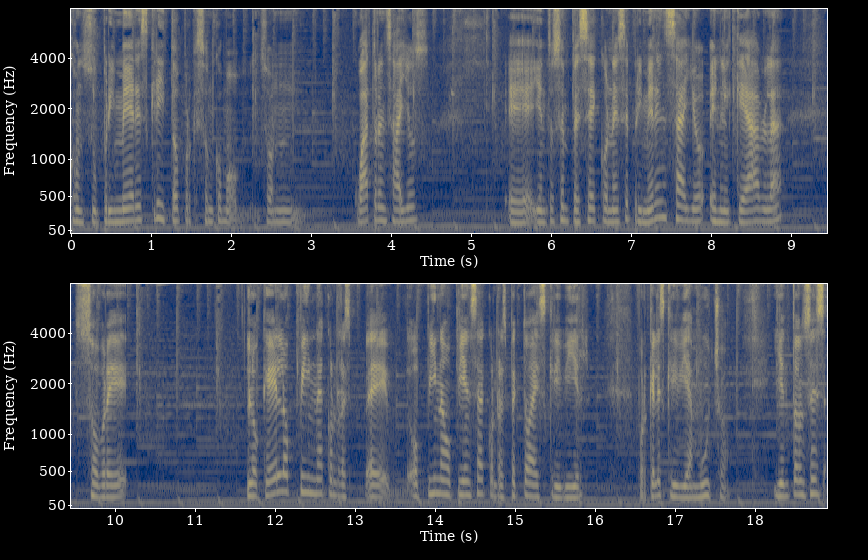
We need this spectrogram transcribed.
con su primer escrito, porque son como, son cuatro ensayos. Eh, y entonces empecé con ese primer ensayo en el que habla sobre lo que él opina, con eh, opina o piensa con respecto a escribir, porque él escribía mucho. Y entonces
